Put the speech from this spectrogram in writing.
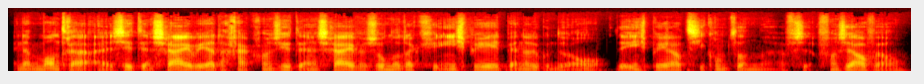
En dat mantra eh, zitten en schrijven, ja, dan ga ik gewoon zitten en schrijven zonder dat ik geïnspireerd ben. De, de inspiratie komt dan uh, vanzelf wel.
